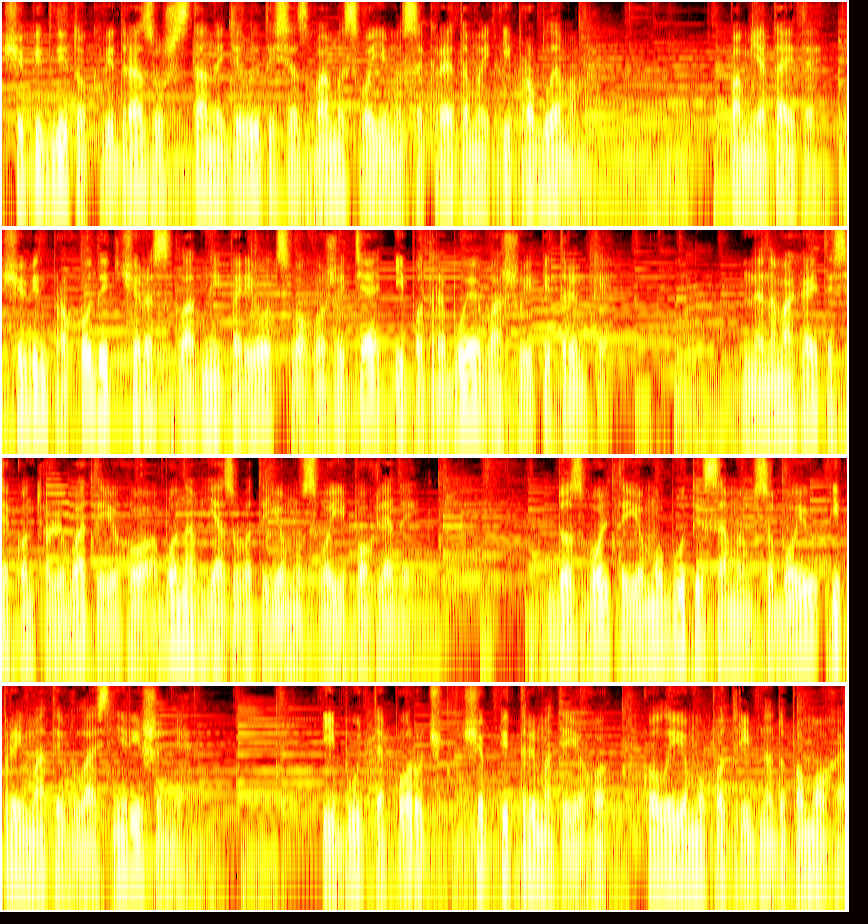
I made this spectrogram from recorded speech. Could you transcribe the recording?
що підліток відразу ж стане ділитися з вами своїми секретами і проблемами. Пам'ятайте, що він проходить через складний період свого життя і потребує вашої підтримки. Не намагайтеся контролювати його або нав'язувати йому свої погляди. Дозвольте йому бути самим собою і приймати власні рішення. І будьте поруч, щоб підтримати його, коли йому потрібна допомога.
